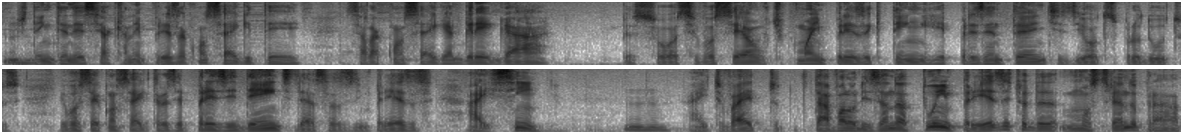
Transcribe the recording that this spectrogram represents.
A gente uhum. tem que entender se aquela empresa consegue ter, se ela consegue agregar pessoas. Se você é tipo uma empresa que tem representantes de outros produtos e você consegue trazer presidentes dessas empresas, aí sim. Uhum. Aí tu vai, tu tá valorizando a tua empresa e tu mostrando para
